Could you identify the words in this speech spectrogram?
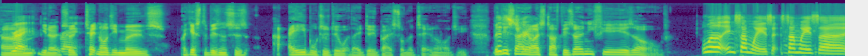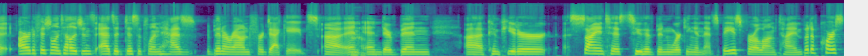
Um, Right, You know, so technology moves. I guess the businesses are able to do what they do based on the technology. But That's this true. AI stuff is only a few years old. Well, in some ways, some ways, uh, artificial intelligence as a discipline has been around for decades, uh, and Uh-huh. and there've been uh, computer scientists who have been working in that space for a long time. But of course,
